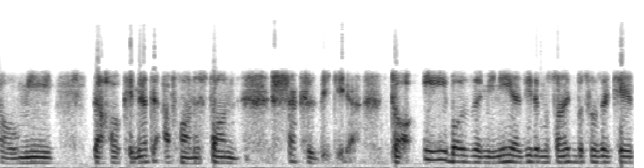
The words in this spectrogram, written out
قومی در حاکمیت افغانستان شکل بگیره. تا ای با زمینی از این مساعد بسازه که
